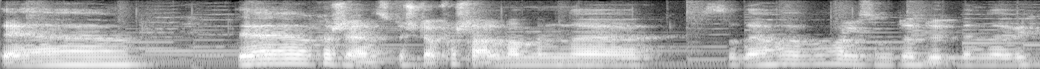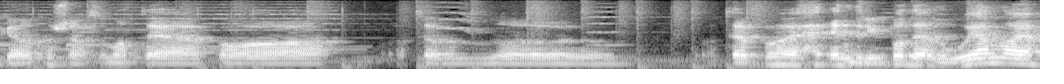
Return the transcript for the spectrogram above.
det, det er kanskje den største forskjellen, da, men eh, så det har, har liksom dødd ut. Men det virker kanskje som at det er på, at det, at det er på endring på det nå igjen. Da, ja.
